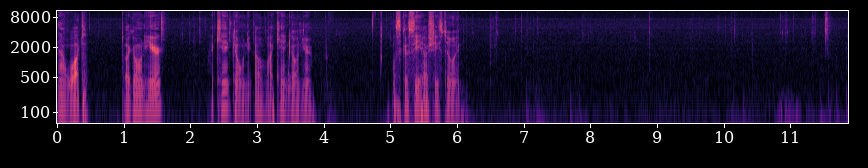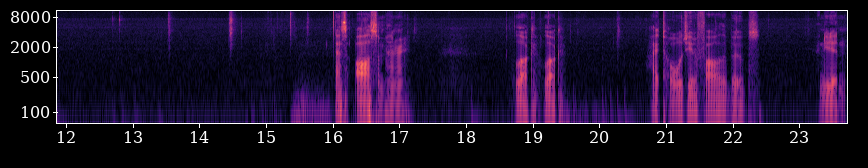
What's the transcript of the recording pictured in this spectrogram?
Now what? Do I go in here? I can't go in here. Oh, I can go in here. Let's go see how she's doing. That's awesome, Henry. Look, look. I told you to follow the boobs. And you didn't.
